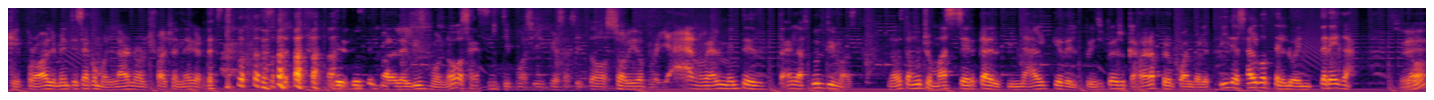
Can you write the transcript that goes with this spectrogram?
Que probablemente sea como el Arnold Schwarzenegger de, de, este paralelismo, ¿no? O sea, es un tipo así que es así todo sólido, pero ya realmente está en las últimas, ¿no? Está mucho más cerca del final que del principio de su carrera, pero cuando le pides algo te lo entrega, ¿no?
